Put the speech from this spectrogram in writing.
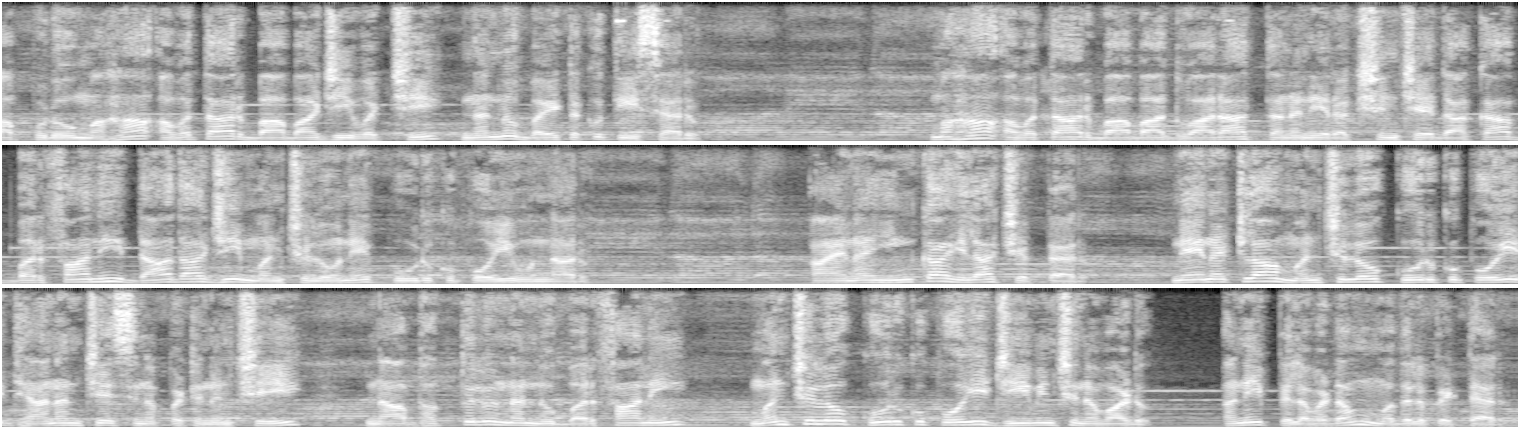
అప్పుడు మహా అవతార్ బాబాజీ వచ్చి నన్ను బయటకు తీశారు. మహా అవతార్ బాబా ద్వారా తనని రక్షించేదాకా బర్ఫానీ దాదాజీ మంచులోనే పూరుకుపోయి ఉన్నారు. ఆయన ఇంకా ఇలా చెప్పారు. నేనెట్లా మంచులో కూరుకుపోయి ధ్యానం చేసినప్పటి నుంచి నా భక్తులు నన్ను బర్ఫానీ మంచులో కూరుకుపోయి జీవించినవాడు. అని పిలవడం మొదలుపెట్టారు.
